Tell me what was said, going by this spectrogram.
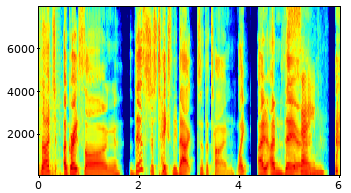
Such a great song. This just takes me back to the time. Like I, I'm there. Same.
